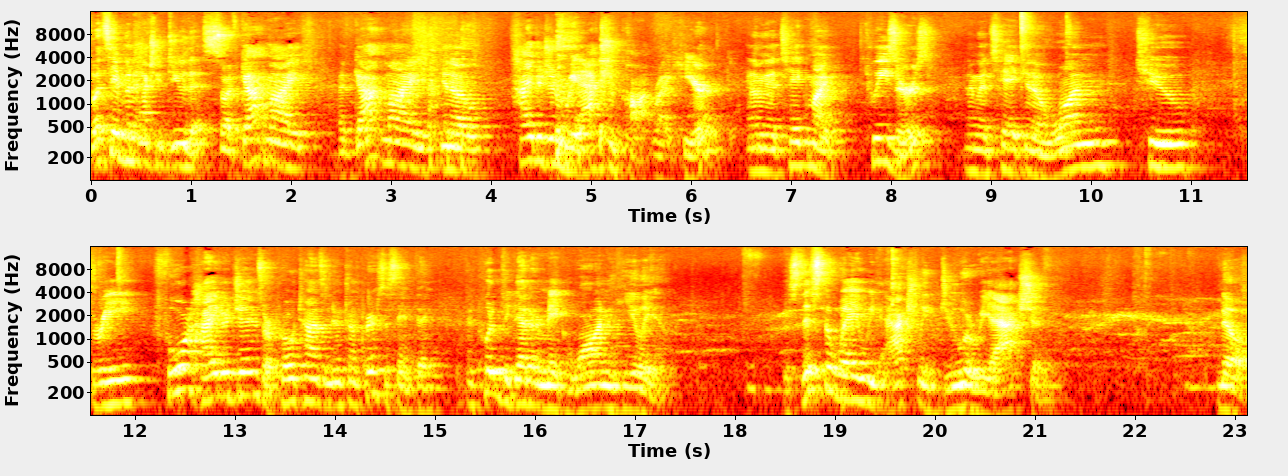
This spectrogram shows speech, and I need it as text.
So let's say I'm going to actually do this. So I've got my, I've got my, you know, hydrogen reaction pot right here, and I'm going to take my tweezers, and I'm going to take, you know, one, two, three, four hydrogens or protons and neutrons, pretty much the same thing, and put them together and make one helium. Is this the way we'd actually do a reaction? No.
